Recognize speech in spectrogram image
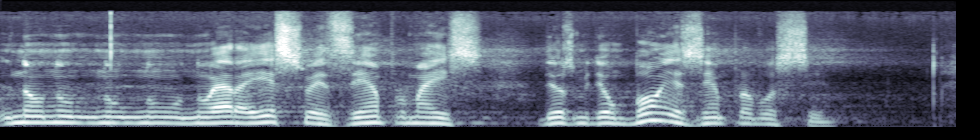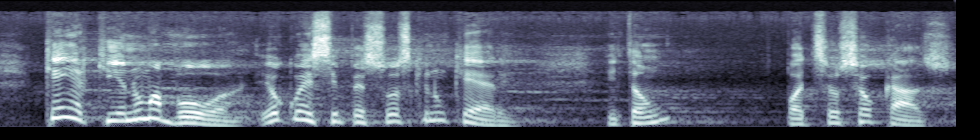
não, não, não, não era esse o exemplo, mas Deus me deu um bom exemplo para você. Quem aqui, numa boa, eu conheci pessoas que não querem, então pode ser o seu caso.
